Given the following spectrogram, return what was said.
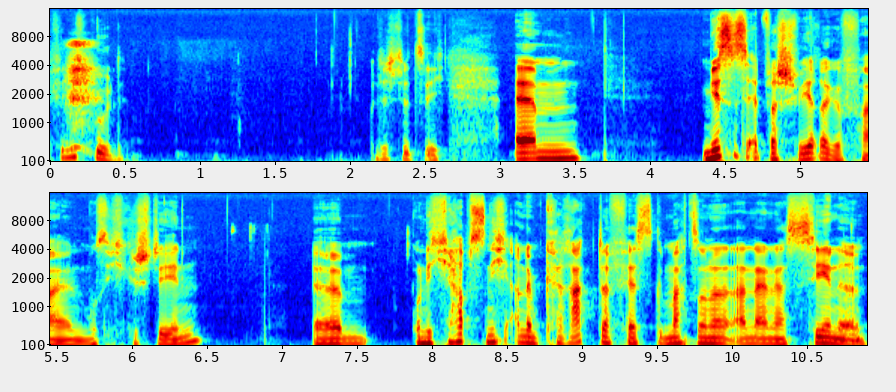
Finde ich gut. Unterstütze ich. Ähm, mir ist es etwas schwerer gefallen, muss ich gestehen. Ähm, und ich habe es nicht an einem Charakter festgemacht, sondern an einer Szene.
